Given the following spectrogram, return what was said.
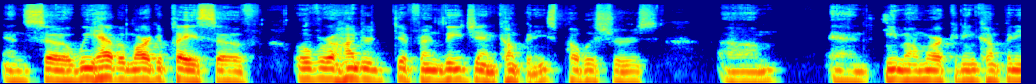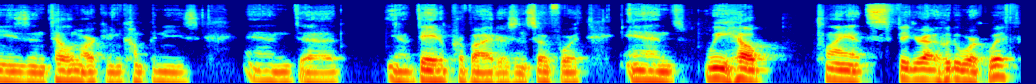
And so we have a marketplace of over 100 different lead gen companies, publishers, um, and email marketing companies and telemarketing companies and uh, you know data providers and so forth. And we help clients figure out who to work with.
